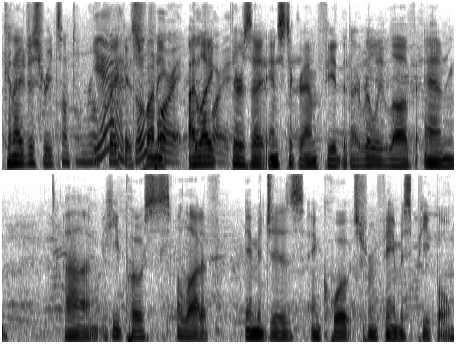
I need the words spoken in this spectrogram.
can I just read something real Yeah, quick? It's go funny. for it, I like there's an Instagram feed that I really love and um, he posts a lot of images and quotes from famous people.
